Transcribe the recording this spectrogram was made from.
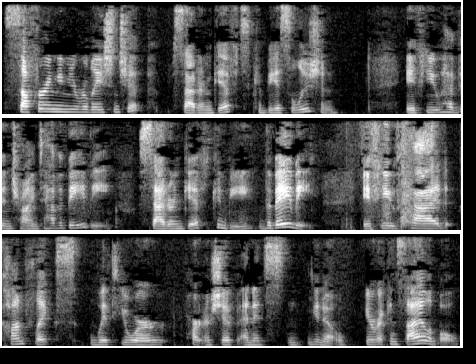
suffering in your relationship, Saturn gift can be a solution. If you have been trying to have a baby, Saturn gift can be the baby. If you've had conflicts with your partnership and it's, you know, irreconcilable,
